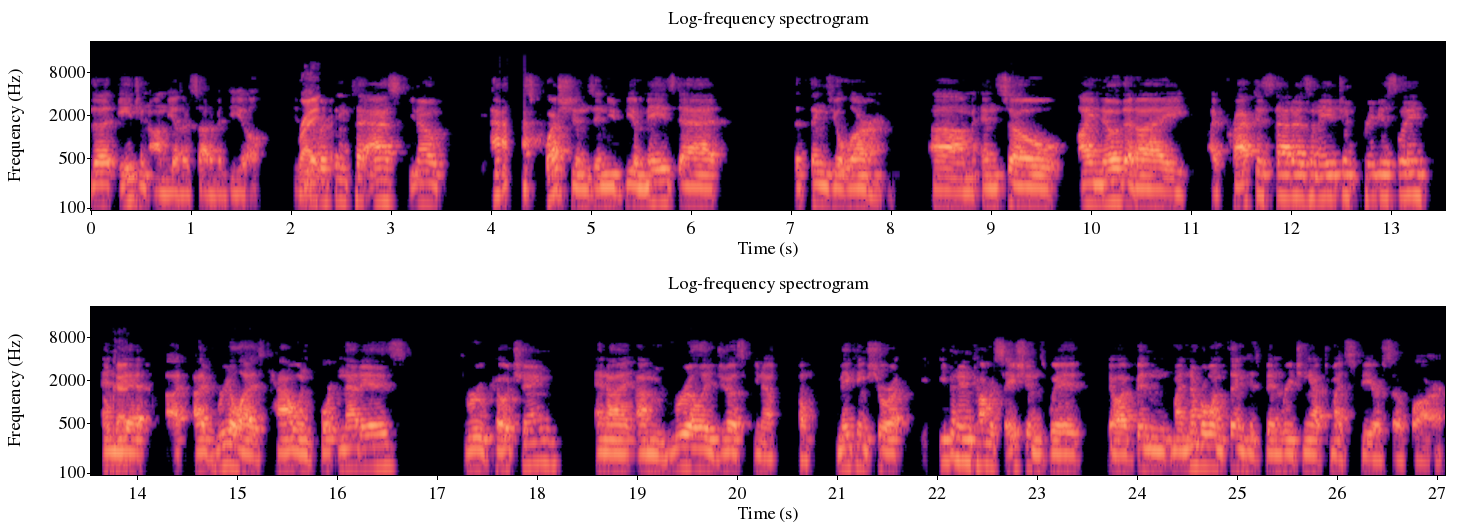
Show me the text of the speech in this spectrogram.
the agent on the other side of a deal? Did right. you ever think to ask, you know, ask questions and you'd be amazed at the things you'll learn. Um, and so I know that I I practiced that as an agent previously, and okay. yet I, I've realized how important that is through coaching. And I, I'm really just you know making sure, even in conversations with you know, I've been my number one thing has been reaching out to my sphere so far.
